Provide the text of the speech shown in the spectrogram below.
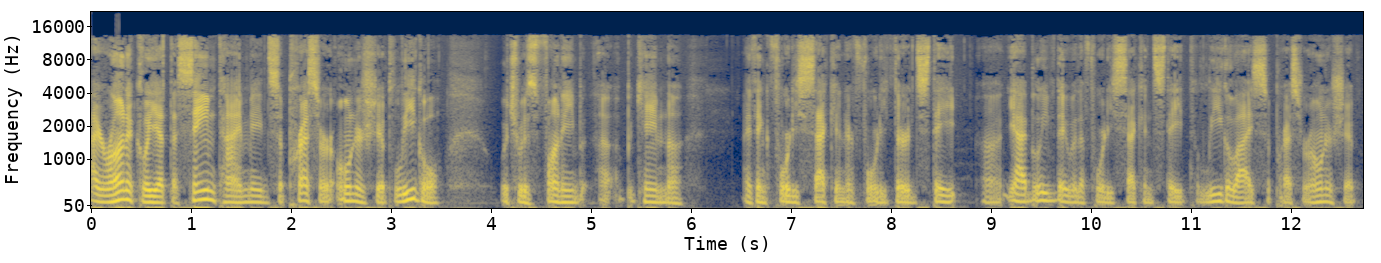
Ironically, at the same time, made suppressor ownership legal, which was funny. Uh, became the, I think, 42nd or 43rd state. Uh, yeah, I believe they were the 42nd state to legalize suppressor ownership.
